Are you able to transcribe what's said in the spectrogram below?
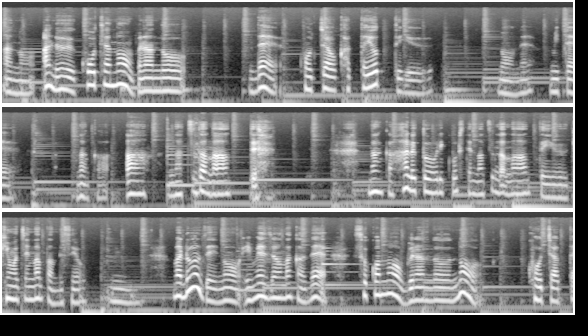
あのある紅茶のブランドで紅茶を買ったよっていうのをね見てなんかあ夏だなって なんか春通り越して夏だなっていう気持ちになったんですよ。うんまあ、ローゼのイメージの中でそこのブランドの紅茶って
